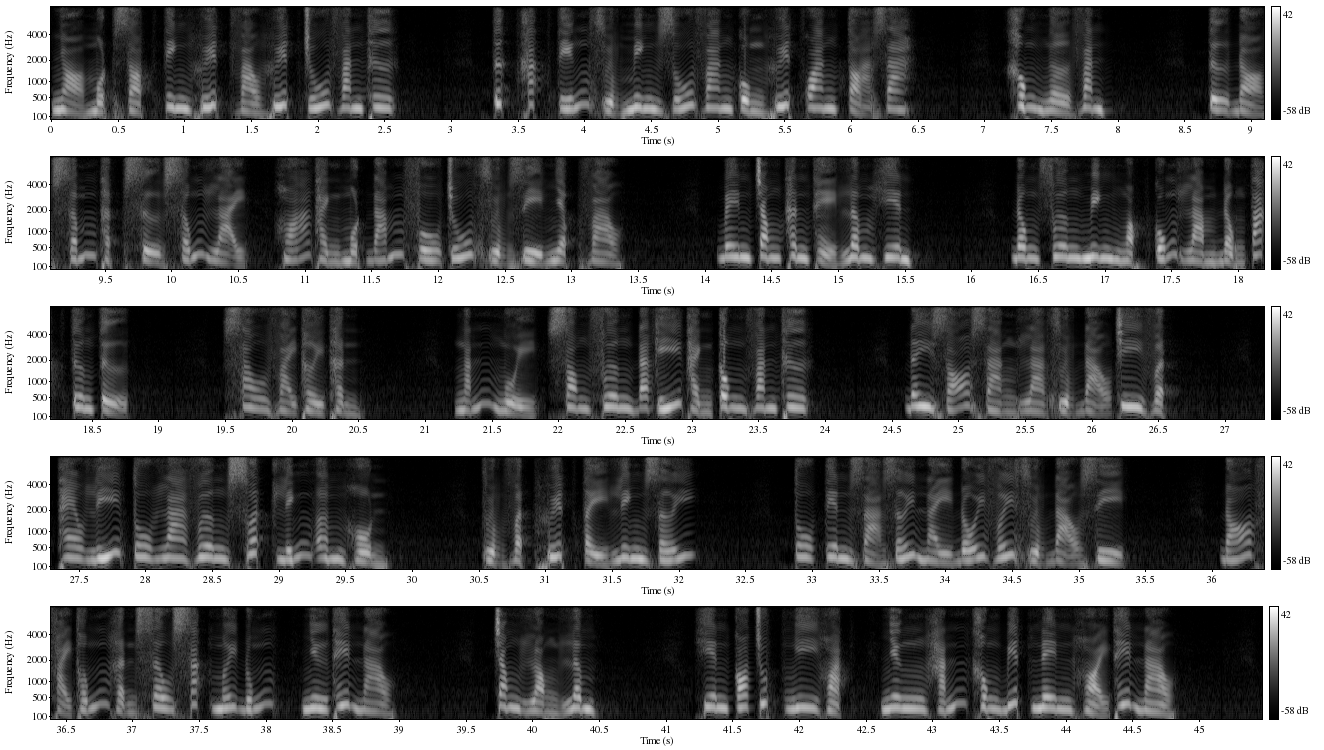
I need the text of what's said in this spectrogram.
Nhỏ một giọt tinh huyết vào huyết chú văn thư. Tức khắc tiếng rủ minh rú vang cùng huyết quang tỏa ra. Không ngờ văn. Tự đỏ sấm thật sự sống lại. Hóa thành một đám phù chú rủ gì nhập vào. Bên trong thân thể Lâm Hiên. Đông Phương Minh Ngọc cũng làm động tác tương tự. Sau vài thời thần. Ngắn ngủi, song phương đã ký thành công văn thư. Đây rõ ràng là vượt đạo chi vật. Theo Lý Tu La Vương xuất lính âm hồn. Vượt vật huyết tẩy linh giới. Tu tiên giả giới này đối với vượt đạo gì? Đó phải thống hận sâu sắc mới đúng, như thế nào? Trong lòng Lâm, Hiên có chút nghi hoặc nhưng hắn không biết nên hỏi thế nào.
